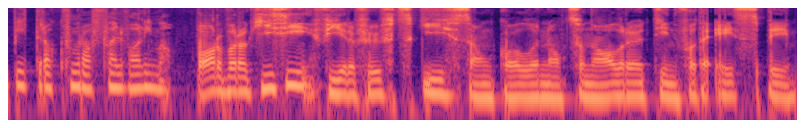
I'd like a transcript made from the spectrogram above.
Der Beitrag von Raphael Wallimann. Barbara Gysi, 54, St. Galler Nationalrätin von der SP.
